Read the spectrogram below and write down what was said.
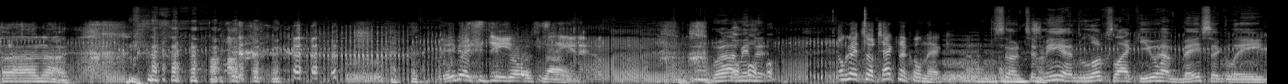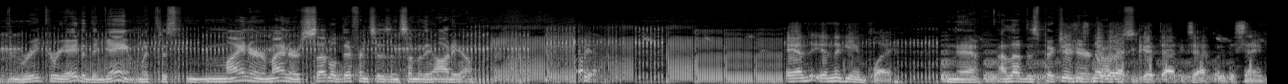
Uh, no. Maybe I should use OS nine. Well, I mean, it, Don't get so technical, Nick. so to me, it looks like you have basically recreated the game with just minor, minor, subtle differences in some of the audio. Oh yeah. And in the gameplay, Yeah, I love this picture there's here. just no way I Carlos. could get that exactly the same.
